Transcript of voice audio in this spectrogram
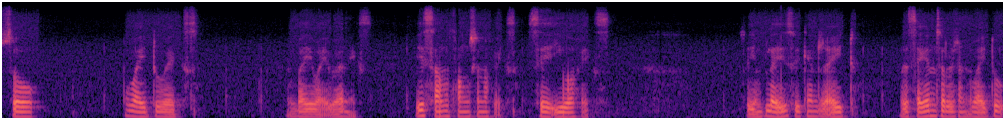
So y2x by y1x is some function of x say u of x. So implies we can write the second solution y2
